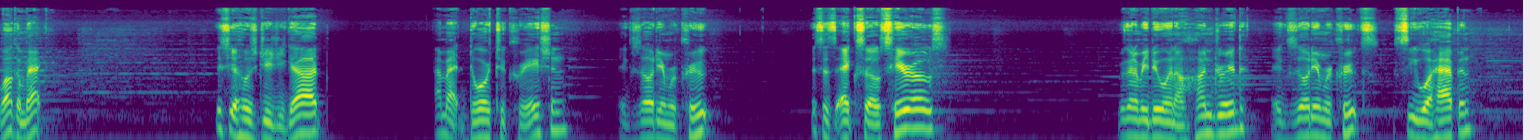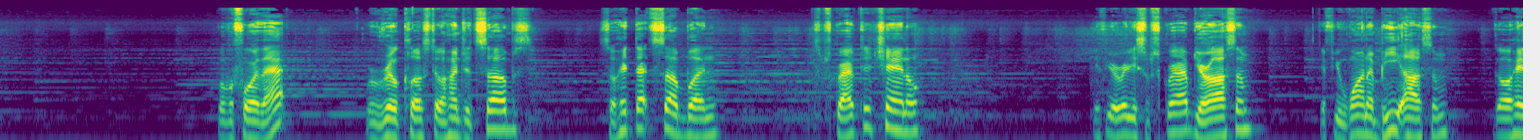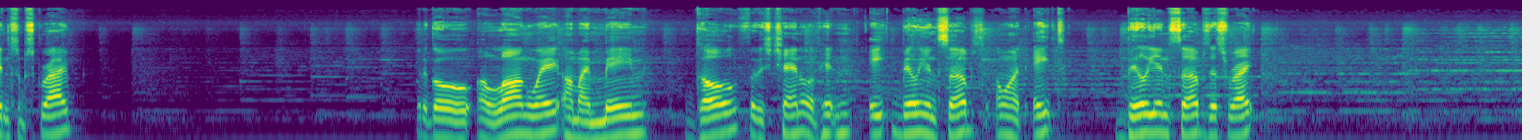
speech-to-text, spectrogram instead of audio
Welcome back. This is your host, GG Gawd. I'm at Door to Creation, Exodium Recruit. This is Exos Heroes. We're going to be doing 100 Exodium Recruits, see what happens. But before that, we're real close to 100 subs. So hit that sub button, subscribe to the channel. If you're already subscribed, you're awesome. If you want to be awesome, go ahead and subscribe. It'll go a long way on my main goal for this channel of hitting 8 billion subs. I want 8 billion subs, that's right.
